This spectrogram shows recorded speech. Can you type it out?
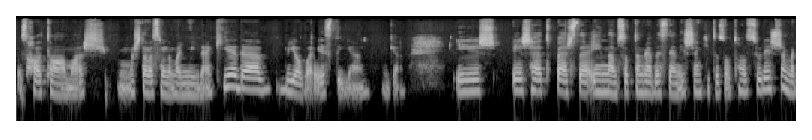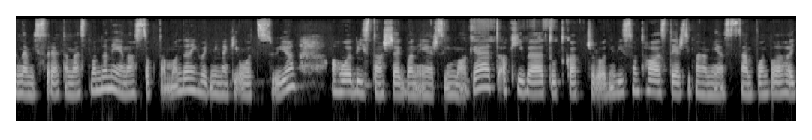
az hatalmas. Most nem azt mondom, hogy mindenki, de javarészt igen. igen és, és hát persze én nem szoktam rábeszélni senkit az otthonszülésre, meg nem is szeretem ezt mondani, én azt szoktam mondani, hogy mindenki ott szüljön, ahol biztonságban érzi magát, akivel tud kapcsolódni. Viszont ha azt érzi valamilyen szempontból, hogy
